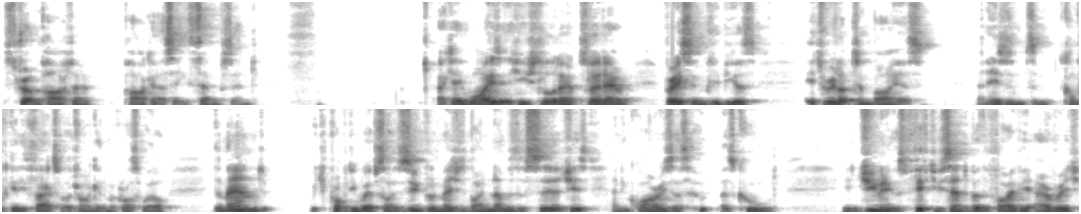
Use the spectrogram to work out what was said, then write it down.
Strutt Parker, Parker are saying 7%. Okay, why is it a huge slowdown? slowdown? Very simply because it's reluctant buyers. And here's some, some complicated facts, but I'll try and get them across well. Demand which property website Zoopla measures by numbers of searches and inquiries has, has cooled. In June, it was 50% above the five year average,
